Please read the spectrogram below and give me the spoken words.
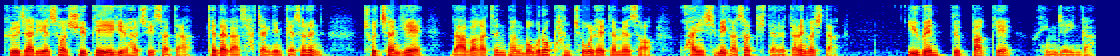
그 자리에서 쉽게 얘기를 할 수 있었다. 게다가 사장님께서는 초창기에 나와 같은 방법으로 판촉을 했다면서 관심이 가서 기다렸다는 것이다. 이 웬 뜻밖의 횡재인가.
